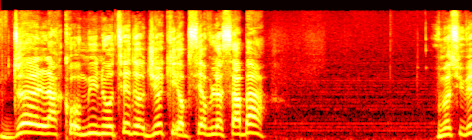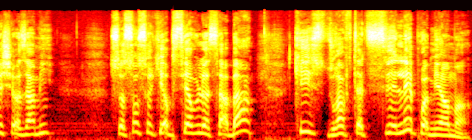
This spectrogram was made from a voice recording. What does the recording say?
de la communauté de Dieu qui observe le sabbat. Vous me suivez, chers amis? Ce sont ceux qui observent le sabbat qui doivent être scellés premièrement.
